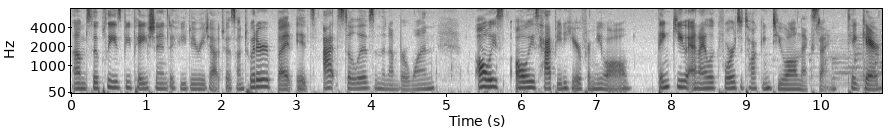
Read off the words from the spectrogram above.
Um, so please be patient if you do reach out to us on Twitter, but it's at still lives in the number one. Always, always happy to hear from you all. Thank you, and I look forward to talking to you all next time. Take care.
